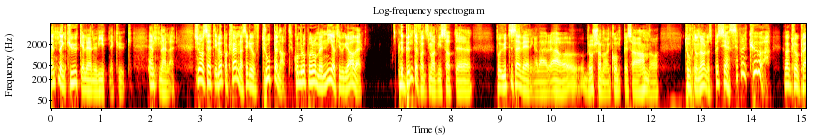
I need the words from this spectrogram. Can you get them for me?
enten en kuk eller en uvitende kuk. Enten eller. Så uansett, i løpet av kvelden da, så er det jo tropenatt. Kommer opp på rommet 29 grader. Det begynte faktisk med at vi satt uh, på uteserveringa der, jeg og brorsan og en kompis og han, og tok noen øl, og så plutselig se på den køa! Var klokka,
